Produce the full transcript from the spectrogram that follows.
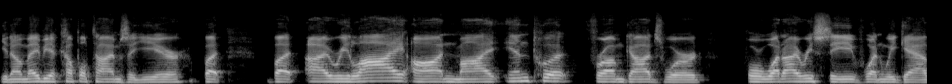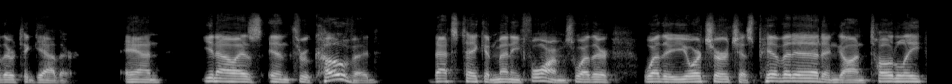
you know, maybe a couple times a year, but but I rely on my input from God's word for what I receive when we gather together. And, you know, as in through COVID, that's taken many forms, whether whether your church has pivoted and gone totally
